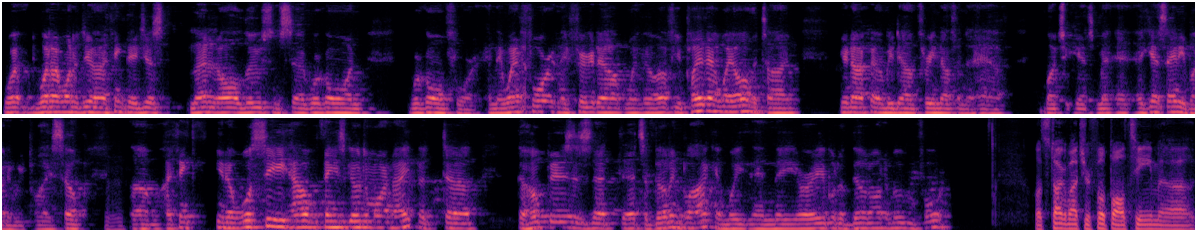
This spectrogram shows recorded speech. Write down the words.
what what I want to do. And I think they just let it all loose and said, "We're going, we're going for it." And they went for it, and they figured out, well, if you play that way all the time, you're not going to be down three nothing and a half much against against anybody we play. So mm-hmm. um, I think you know we'll see how things go tomorrow night, but uh, the hope is is that that's a building block, and we and they are able to build on it moving forward. Let's talk about your football team. Uh,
